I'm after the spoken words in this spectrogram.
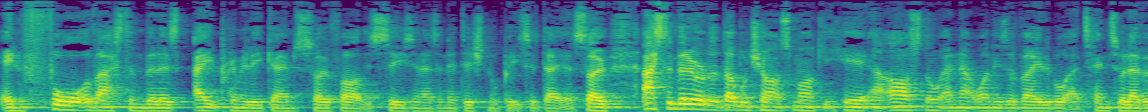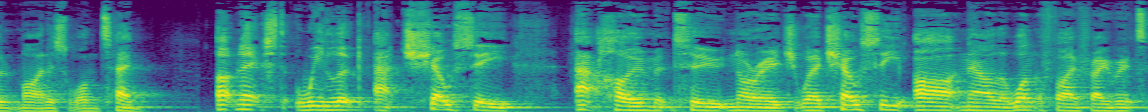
in four of Aston Villa's eight Premier League games so far this season as an additional piece of data. So Aston Villa are the double chance market here at Arsenal, and that one is available at 10 to 11 minus 110. Up next, we look at Chelsea at home to Norwich, where Chelsea are now the 1 to 5 favourites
